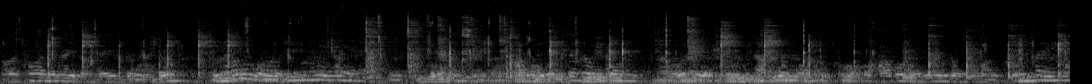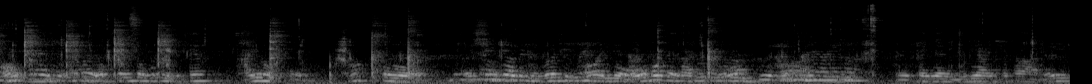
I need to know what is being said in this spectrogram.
어, 청와대나 이런 하고 그게 좀 너무 잘하는 것도 있고 하고 있는 정도만큼 검찰의 수사가 역설적으로 이렇게 자유롭고 어? 또 어, 심지어는 이것이 더 이게 오버돼가지고 어, 이 굉장히 무리한 수사를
